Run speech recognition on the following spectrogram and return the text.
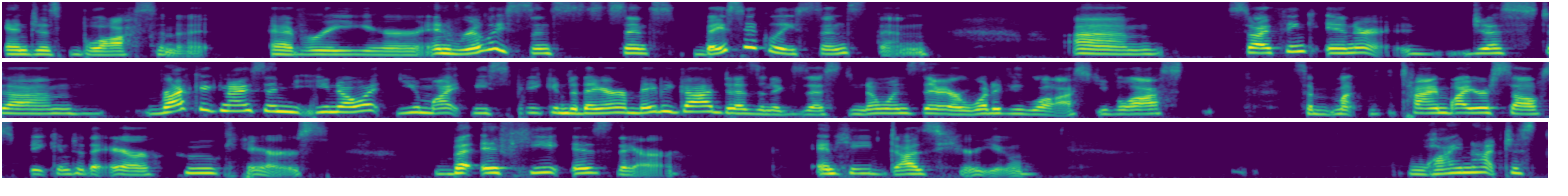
and just blossom it every year. And really since, since basically since then. Um, so I think inner just um recognizing, you know what, you might be speaking to the air. Maybe God doesn't exist. No one's there. What have you lost? You've lost some time by yourself speaking to the air. Who cares? But if he is there and he does hear you, why not just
